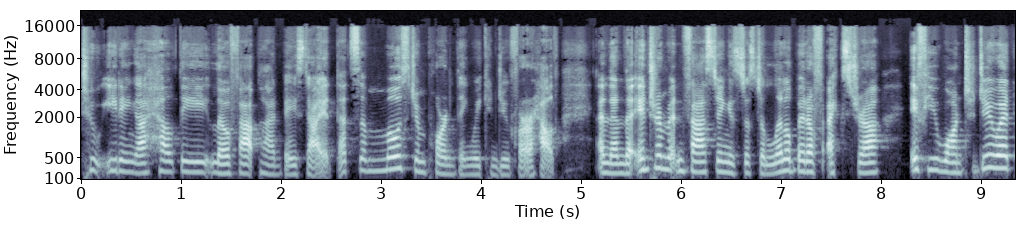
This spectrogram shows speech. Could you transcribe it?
to eating a healthy low fat plant based diet that's the most important thing we can do for our health and then the intermittent fasting is just a little bit of extra if you want to do it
